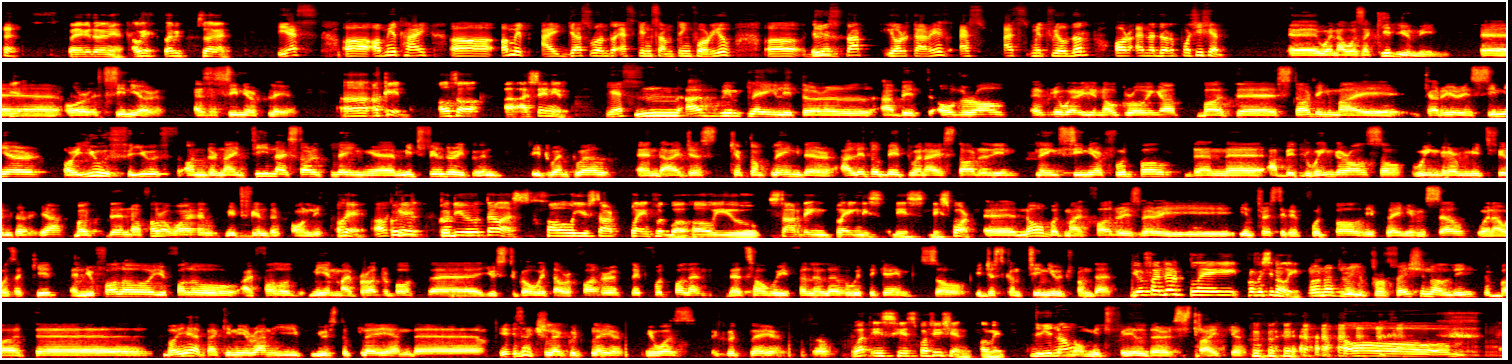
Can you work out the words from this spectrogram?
banyak keturunan Oke, tapi silakan. Yes, uh, Omid, hi. Uh, Omid, I just want to asking something for you. Uh, do you Yeah. start your career as as midfielder or another position? Uh, when I was a kid, you mean? Uh, Yeah. Or senior, as a senior player? Uh, a also uh, a senior. Yes. Mm, I've been playing little, a bit overall, everywhere, you know, growing up. But uh, starting my career in senior or youth, youth under 19, I started playing uh, midfielder. It went, it went well. And I just kept on playing there a little bit when I started in playing senior football, then uh, a bit winger also, winger midfielder, yeah. But then after a while, midfielder only. Okay, could Okay. you could you tell us how you start playing football? How you starting playing this this this sport? Uh, no, but my father is very interested in football. He played himself when I was a kid. And you follow, you follow. I followed. Me and my brother both uh, used to go with our father and play football, and that's how we fell in love with the game. So it just continued from that. Your father play professionally. No, not really professionally, but uh, but yeah, back in Iran he used to play, and uh, he's actually a good player. He was a good player. So What is his position, Omid? Do you no know? midfielder, striker. Oh,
